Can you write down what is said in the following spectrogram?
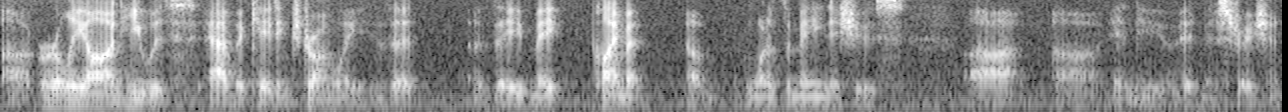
uh, early on, he was advocating strongly that they make climate uh, one of the main issues uh, uh, in the administration,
